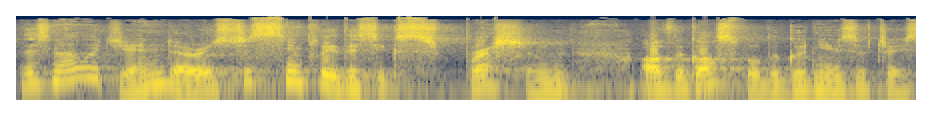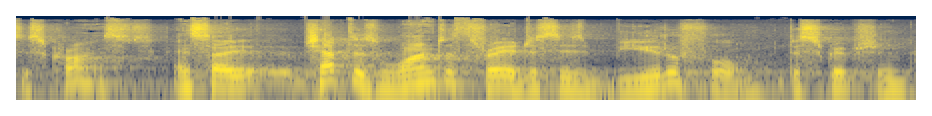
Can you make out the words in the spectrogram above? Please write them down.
There's no agenda. It's just simply this expression of the gospel, the good news of Jesus Christ. And so, chapters 1 to 3 are just this beautiful description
